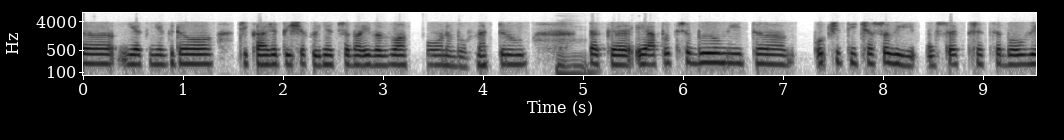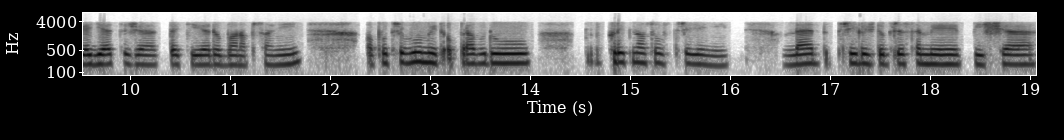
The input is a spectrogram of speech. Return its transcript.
eh, jak někdo říká, že píše klidně třeba i ve vlaku nebo v metru, mm. tak eh, já potřebuju mít určitý časový úsek před sebou, vědět, že teď je doba napsaní a potřebuju mít opravdu klid na soustředění ne příliš dobře se mi píše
